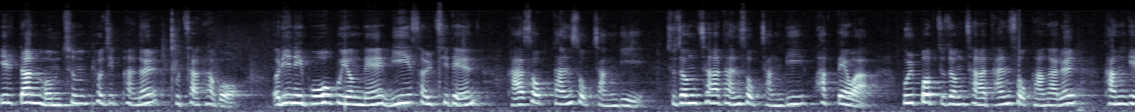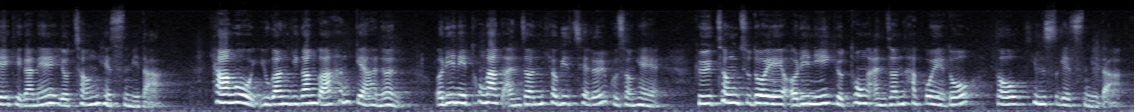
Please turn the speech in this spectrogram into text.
일단 멈춤 표지판을 부착하고 어린이 보호구역 내 미설치된 가속 단속 장비, 주정차 단속 장비 확대와 불법 주정차 단속 강화를 관계 기관에 요청했습니다. 향후 유관 기관과 함께하는 어린이 통학 안전 협의체를 구성해 교육청 주도의 어린이 교통 안전 확보에도 더욱 힘쓰겠습니다.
